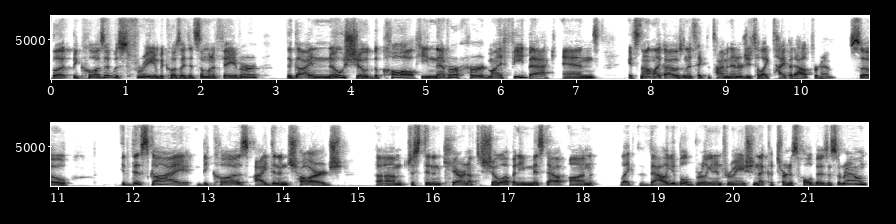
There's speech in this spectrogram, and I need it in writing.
But because it was free and because I did someone a favor, the guy no showed the call. He never heard my feedback. And it's not like I was going to take the time and energy to like type it out for him. So this guy, because I didn't charge, um, just didn't care enough to show up and he missed out on like valuable, brilliant information that could turn his whole business around.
